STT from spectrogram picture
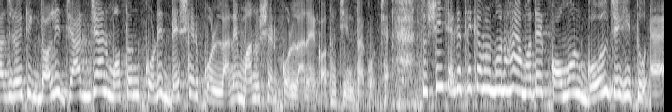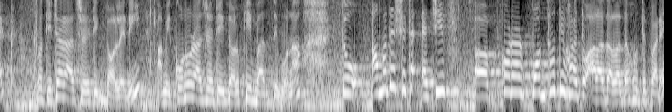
রাজনৈতিক দলই যার যার মতন করে দেশের কল্যাণে, মানুষের কল্যাণের কথা চিন্তা করছে। তো সেই জায়গা থেকে আমার মনে হয় আমাদের কমন গোল যেহেতু এক, প্রতিটা রাজনৈতিক দলেরই, আমি কোনো রাজনৈতিক দলকেই বাদ দেব না। তো আমাদের সেটা অ্যাচিভ করার পদ্ধতি হয়তো আলাদা আলাদা হতে পারে।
